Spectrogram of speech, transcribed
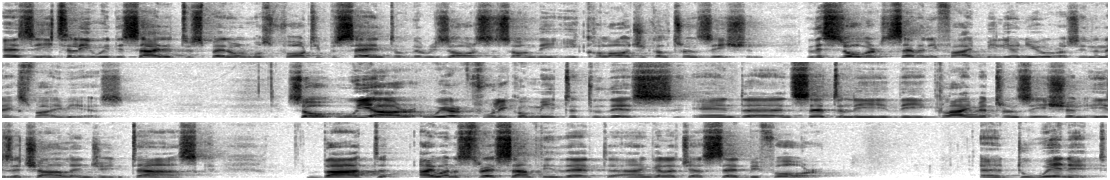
As Italy, we decided to spend almost 40% of the resources on the ecological transition. This is over 75 billion euros in the next five years. So we are, we are fully committed to this, and, uh, and certainly the climate transition is a challenging task. But I want to stress something that Angela just said before. Uh, to win it,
